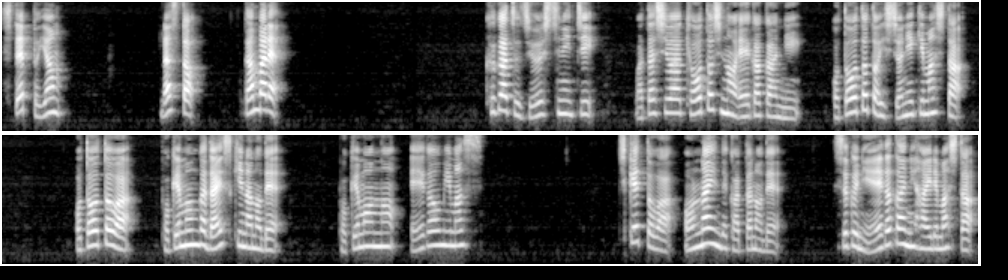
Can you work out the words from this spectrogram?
ステップ4ラスト頑張れ !9 月17日、私は京都市の映画館に弟と一緒に行きました。弟はポケモンが大好きなので、ポケモンの映画を見ます。チケットはオンラインで買ったので、すぐに映画館に入れました。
